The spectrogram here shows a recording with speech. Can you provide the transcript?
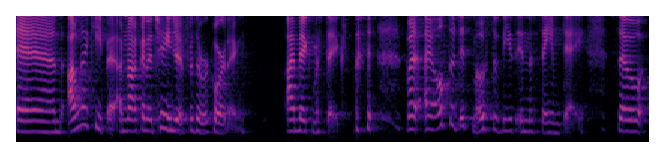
And I'm going to keep it. I'm not going to change it for the recording. I make mistakes. but I also did most of these in the same day. So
